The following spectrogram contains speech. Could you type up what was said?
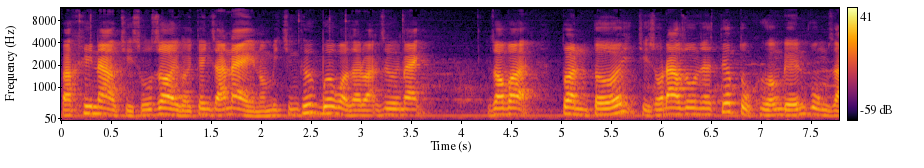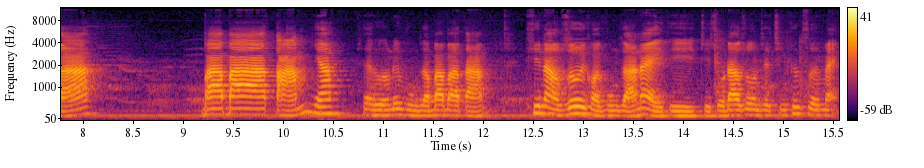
Và khi nào chỉ số rời khỏi kênh giá này nó mới chính thức bước vào giai đoạn rơi mạnh. Do vậy tuần tới chỉ số Dow Jones sẽ tiếp tục hướng đến vùng giá 338 nhá. Sẽ hướng đến vùng giá 338 khi nào rơi khỏi vùng giá này thì chỉ số Dow Jones sẽ chính thức rơi mạnh.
